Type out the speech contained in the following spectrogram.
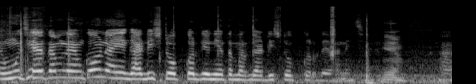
હું જ્યાં તમને એમ કહું ને અહીંયા ગાડી સ્ટોપ કરી દઉં ત્યાં તમારે ગાડી સ્ટોપ કરી દેવાની છે. એમ? હા.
